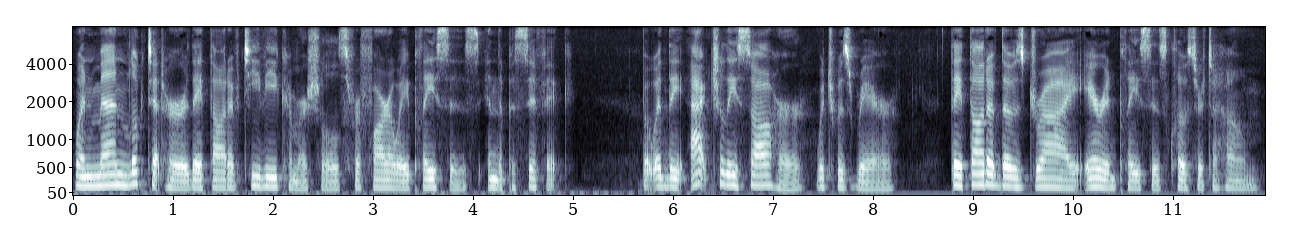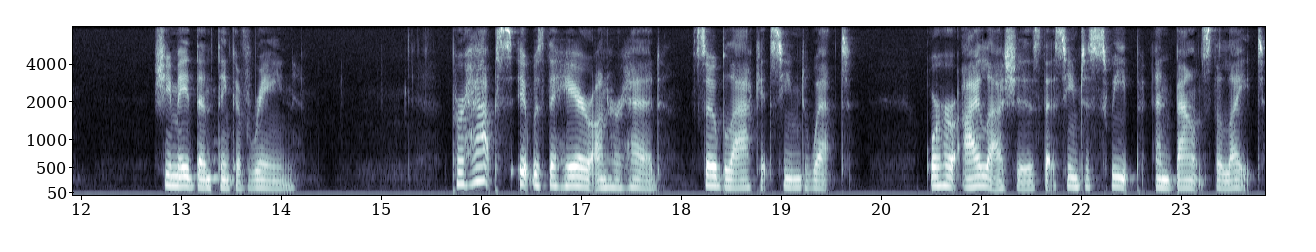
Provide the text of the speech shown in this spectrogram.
When men looked at her, they thought of TV commercials for faraway places in the Pacific. But when they actually saw her, which was rare, they thought of those dry, arid places closer to home. She made them think of rain. Perhaps it was the hair on her head, so black it seemed wet, or her eyelashes that seemed to sweep and bounce the light.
